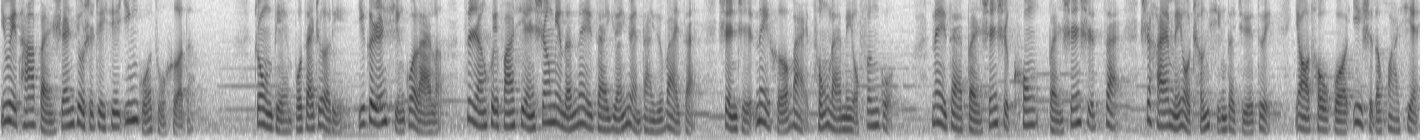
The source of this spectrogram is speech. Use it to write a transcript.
因为它本身就是这些因果组合的。重点不在这里，一个人醒过来了，自然会发现生命的内在远远大于外在，甚至内和外从来没有分过。内在本身是空，本身是在，是还没有成型的绝对，要透过意识的划线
